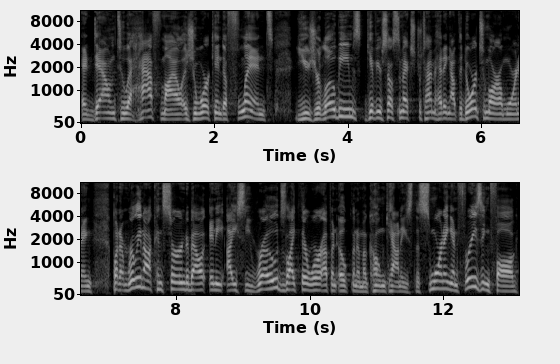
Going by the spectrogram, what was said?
and down to a half mile as you work into Flint. Use your low beams, give yourself some extra time heading out the door tomorrow morning. But I'm really not concerned about any icy roads like there were up in Oakland and Macomb counties this morning and freezing fog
